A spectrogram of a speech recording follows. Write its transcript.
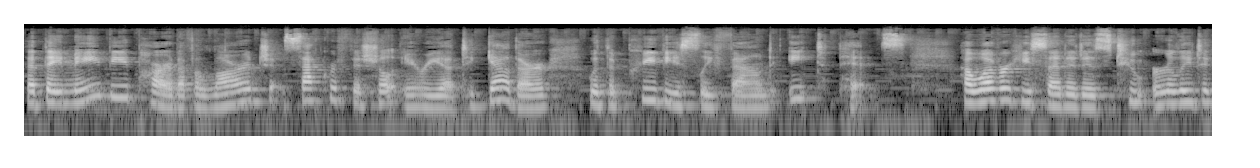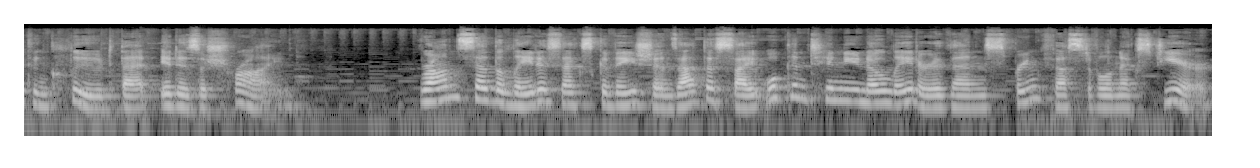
that they may be part of a large sacrificial area together with the previously found eight pits. However, he said it is too early to conclude that it is a shrine. Ran said the latest excavations at the site will continue no later than Spring Festival next year,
